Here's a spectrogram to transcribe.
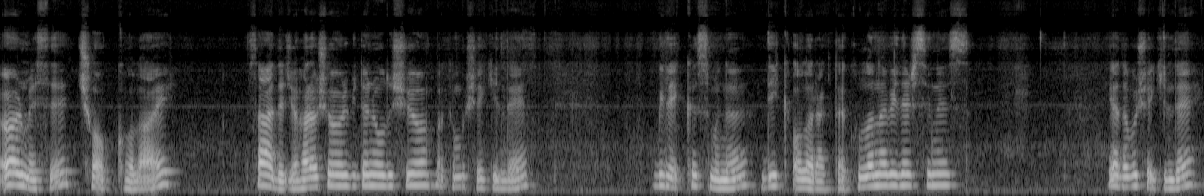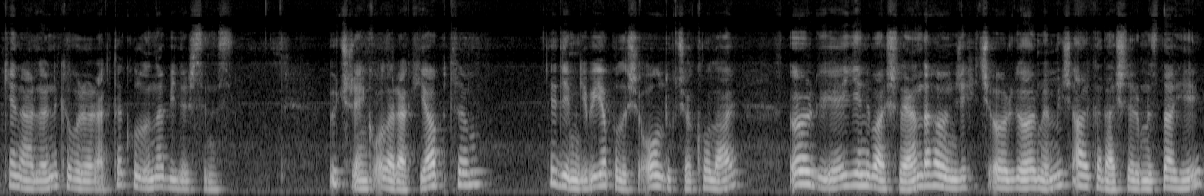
Örmesi çok kolay. Sadece haraşo örgüden oluşuyor. Bakın bu şekilde. Bilek kısmını dik olarak da kullanabilirsiniz ya da bu şekilde kenarlarını kıvırarak da kullanabilirsiniz. 3 renk olarak yaptım. Dediğim gibi yapılışı oldukça kolay. Örgüye yeni başlayan daha önce hiç örgü örmemiş arkadaşlarımız dahi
